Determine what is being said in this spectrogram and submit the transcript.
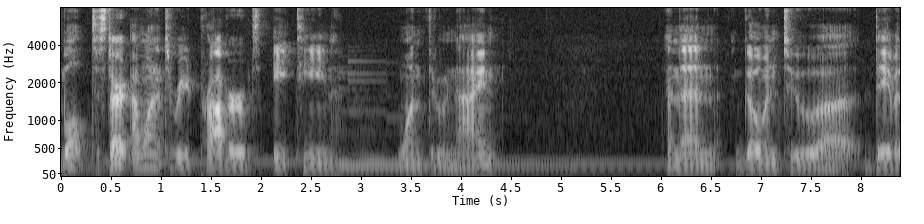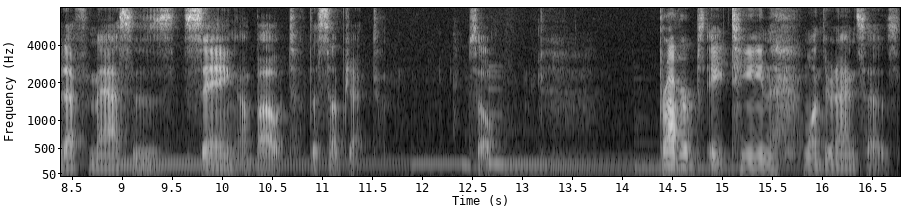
well, to start, I wanted to read Proverbs 18 1 through 9, and then go into uh, David F. Maas's saying about the subject. So, Proverbs 18 1 through 9 says,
